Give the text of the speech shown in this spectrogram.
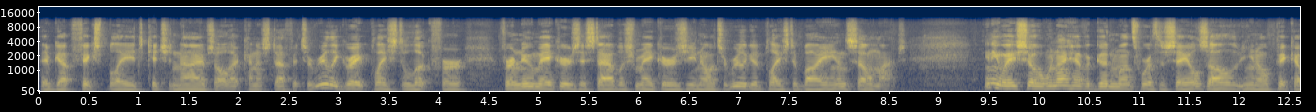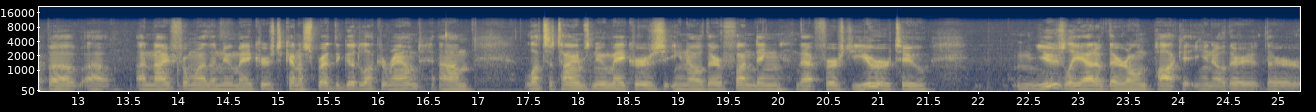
they've got fixed blades, kitchen knives, all that kind of stuff. It's a really great place to look for for new makers, established makers. You know, it's a really good place to buy and sell knives. Anyway, so when I have a good month's worth of sales, I'll you know pick up a, a, a knife from one of the new makers to kind of spread the good luck around. Um, lots of times new makers, you know, they're funding that first year or two usually out of their own pocket. You know, their their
